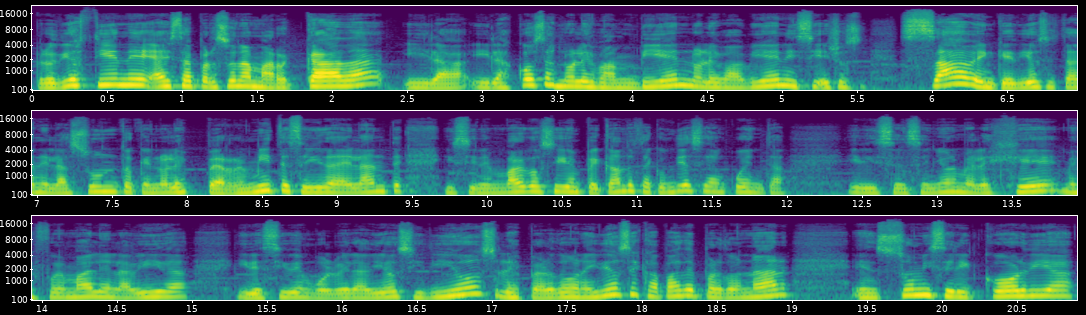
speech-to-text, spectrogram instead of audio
pero Dios tiene a esa persona marcada y, la, y las cosas no les van bien, no les va bien, y si ellos saben que Dios está en el asunto, que no les permite seguir adelante, y sin embargo siguen pecando hasta que un día se dan cuenta y dicen, Señor, me alejé, me fue mal en la vida, y deciden volver a Dios, y Dios les perdona, y Dios es capaz de perdonar en su misericordia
